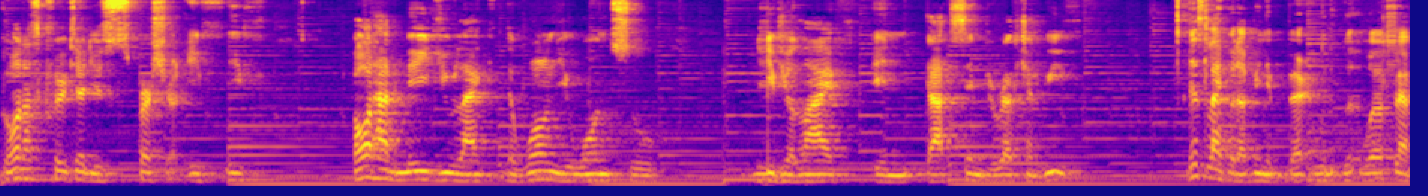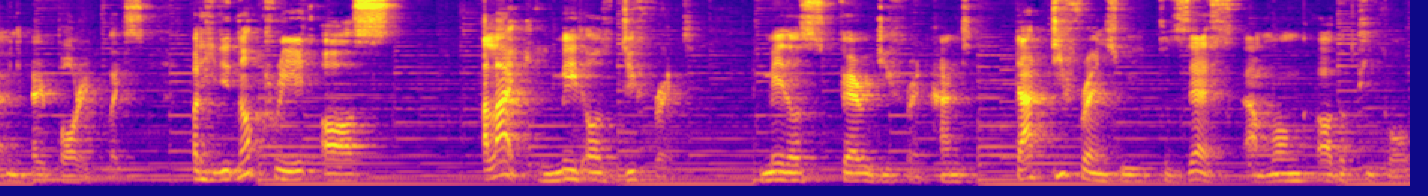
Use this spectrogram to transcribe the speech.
God has created you special. If if God had made you like the one you want to live your life in that same direction with, this life would have been a very would, would have been a very boring place. But He did not create us alike. He made us different. He made us very different. And that difference we possess among other people,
